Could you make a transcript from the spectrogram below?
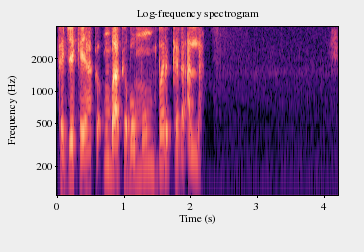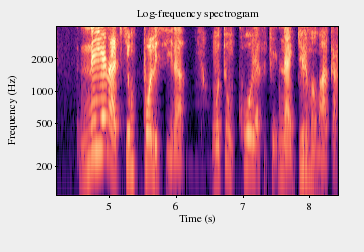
ka je ka yi haka in ba ka ba mun barka da Allah. Ni yana cikin policy na mutum koya kake ina girmama ka.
